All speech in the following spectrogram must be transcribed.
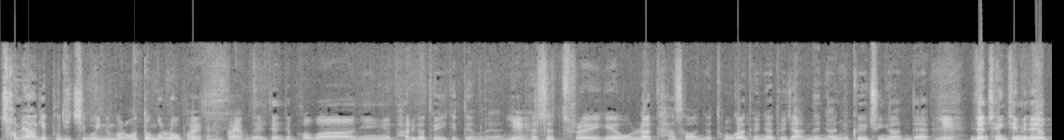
첨예하게 부딪히고 있는 걸 어떤 걸로 봐야 될까요? 근데 일단 이제 법안이 이미 발의가 돼 있기 때문에 예. 패스트 트랙에 올라타서 이제 통과되냐 되지 않느냐 이제 그게 중요한데 예. 일단 쟁점이 된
